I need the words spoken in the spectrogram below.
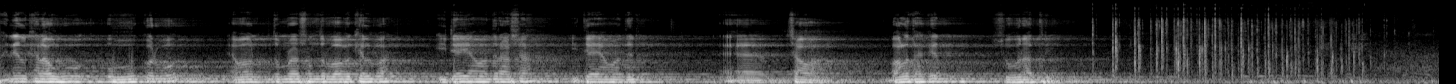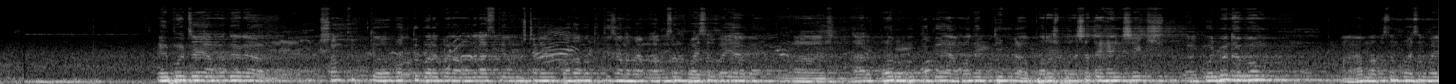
ফাইনাল খেলা উপভোগ- করব এবং তোমরা সুন্দরভাবে খেলবা। এটাই আমাদের আশা, এটাই আমাদের চাওয়া। ভালো থাকেন, শুভরাত্রি। এই পর্যায়ে আমাদের সংক্ষিপ্ত বক্তব্য রাখবেন আমাদের আজকের অনুষ্ঠানের প্রধান অতিথি জানাবে আমলা হোসেন ফয়সাল ভাই এবং তার পরবর্তীতে আমাদের টিমরা পরস্পরের সাথে হ্যান্ডশেক করবেন এবং আমলা হোসেন ফয়সাল ভাই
